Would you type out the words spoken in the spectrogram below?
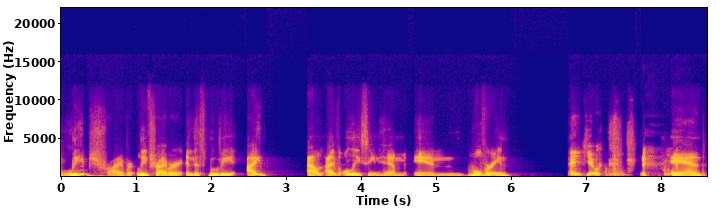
Liev Schreiber, Liev Schreiber in this movie. I, I I've only seen him in Wolverine Thank you. and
